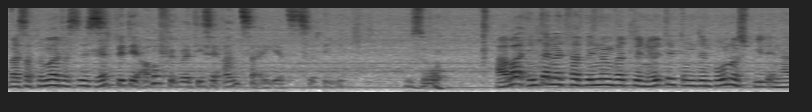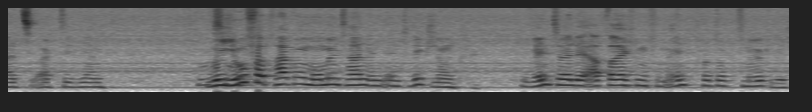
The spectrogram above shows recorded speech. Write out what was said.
Was auch immer das ist. Hört bitte auf, über diese Anzeige jetzt zu reden. Wieso? Aber Internetverbindung wird benötigt, um den Bonusspielinhalt zu aktivieren. Wii U-Verpackung momentan in Entwicklung. Eventuelle Abweichung vom Endprodukt möglich.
